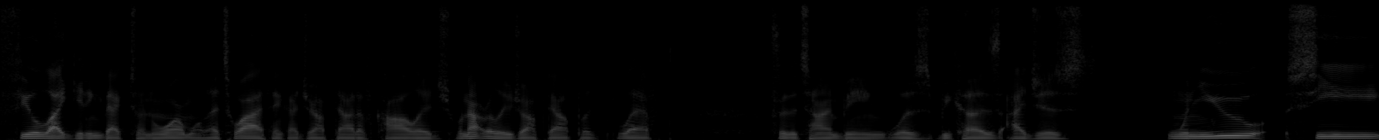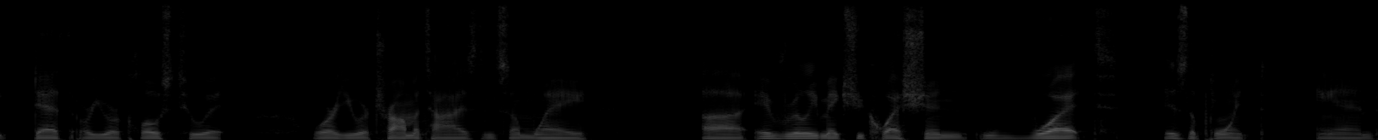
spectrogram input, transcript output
feel like getting back to normal. That's why I think I dropped out of college. Well, not really dropped out, but left for the time being was because I just when you see death or you are close to it or you are traumatized in some way, uh, it really makes you question what is the point and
